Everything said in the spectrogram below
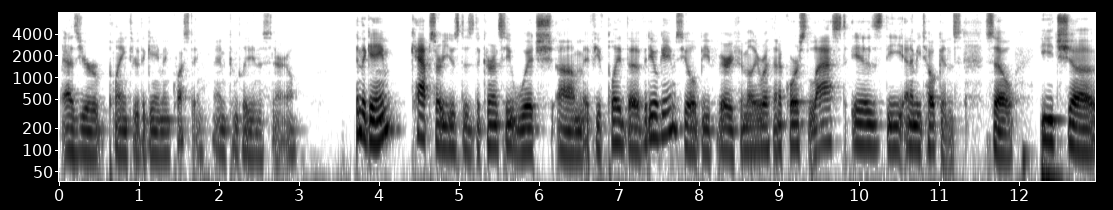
as you're playing through the game and questing and completing the scenario. In the game, caps are used as the currency, which, um, if you've played the video games, you'll be very familiar with. And of course, last is the enemy tokens. So each uh,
